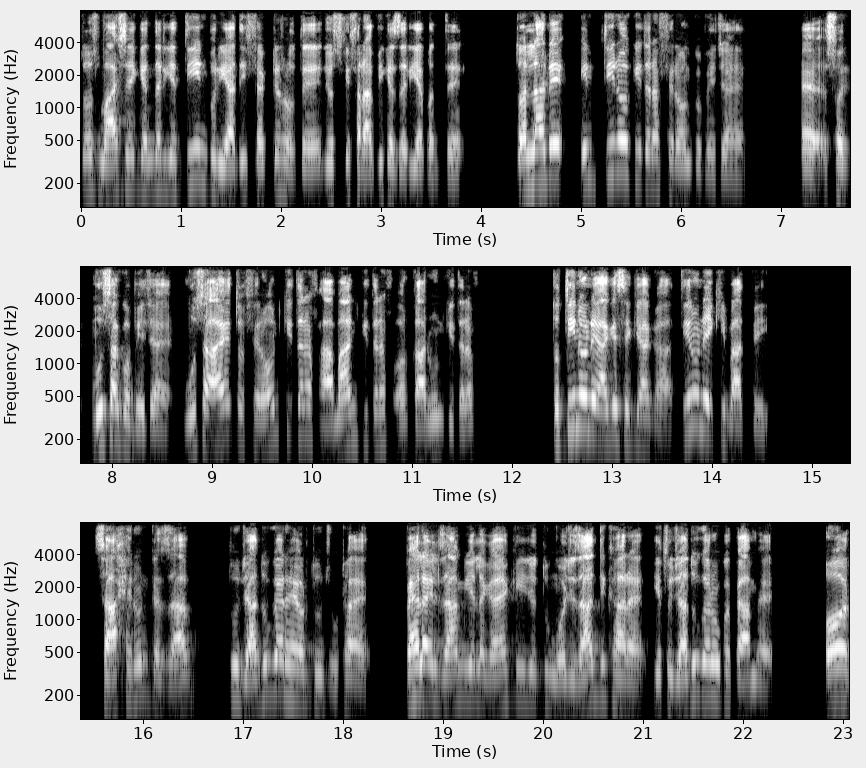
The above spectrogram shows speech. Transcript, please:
تو اس معاشرے کے اندر یہ تین بنیادی فیکٹر ہوتے ہیں جو اس کی خرابی کا ذریعہ بنتے ہیں۔ تو اللہ نے ان تینوں کی طرف فرعون کو بھیجا ہے۔ سوری موسا کو بھیجا ہے۔ موسا آئے تو فرعون کی طرف، حامان کی طرف اور قارون کی طرف۔ تو تینوں نے آگے سے کیا کہا؟ تینوں نے ایک ہی بات کہی ساحر کذاب، تو جادوگر ہے اور تو جھوٹا ہے۔ پہلا الزام یہ لگایا کہ جو تو معجزات دکھا رہا ہے، یہ تو جادوگروں کا کام ہے۔ اور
